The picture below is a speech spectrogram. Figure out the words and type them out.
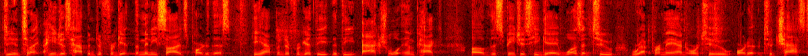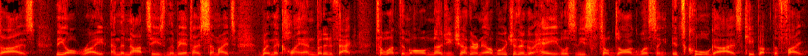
tonight he just happened to forget the many sides part of this. He happened to forget the, that the actual impact of the speeches he gave wasn't to reprimand or to or to, to chastise the alt right and the Nazis and the anti-Semites and the Klan, but in fact to let them all nudge each other and elbow each other and go, "Hey, listen, he's still dog whistling. It's cool, guys. Keep up the fight."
